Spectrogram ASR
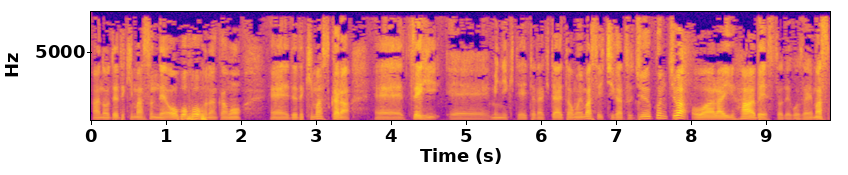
あの、出てきますんで、応募方法なんかも、えー、出てきますから、えー、ぜひ、えー、見に来ていただきたいと思います。1月19日は、お笑いハーベストでございます。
